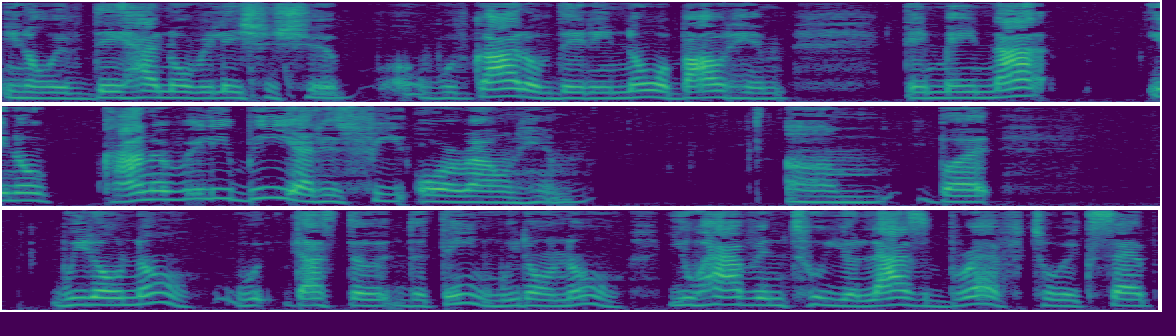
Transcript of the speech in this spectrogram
you know, if they had no relationship with God or they didn't know about Him, they may not, you know, kind of really be at His feet or around Him. Um, but we don't know. That's the, the thing. We don't know. You have until your last breath to accept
